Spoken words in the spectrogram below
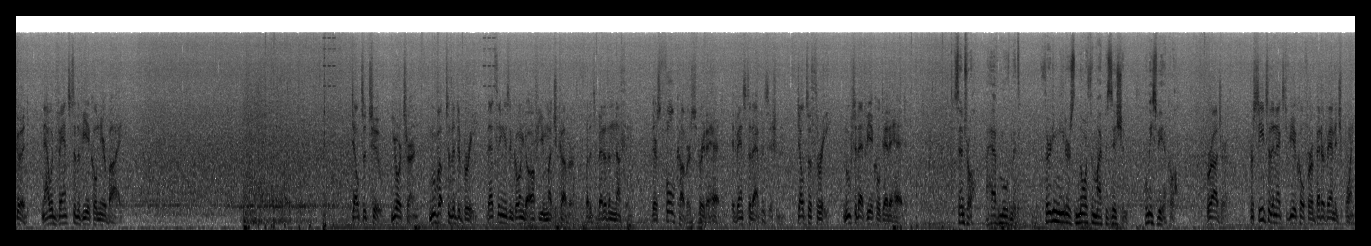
Good. Now advance to the vehicle nearby. Delta 2, your turn. Move up to the debris. That thing isn't going to offer you much cover, but it's better than nothing. There's full cover straight ahead. Advance to that position. Delta 3, move to that vehicle dead ahead. Central, I have movement. 30 meters north of my position. Police vehicle. Roger. Proceed to the next vehicle for a better vantage point.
